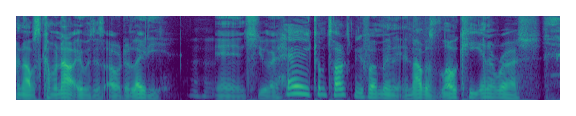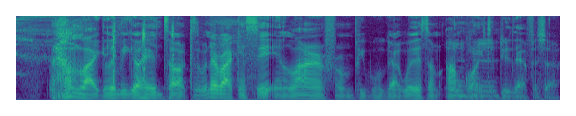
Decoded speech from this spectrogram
and I was coming out. It was this older lady, Mhm. and she was like, "Hey, come talk to me for a minute." And I was low key in a rush, and I'm like, "Let me go ahead and talk," because whenever I can sit and learn from people who got wisdom, I'm going to Mhm. do that for sure.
